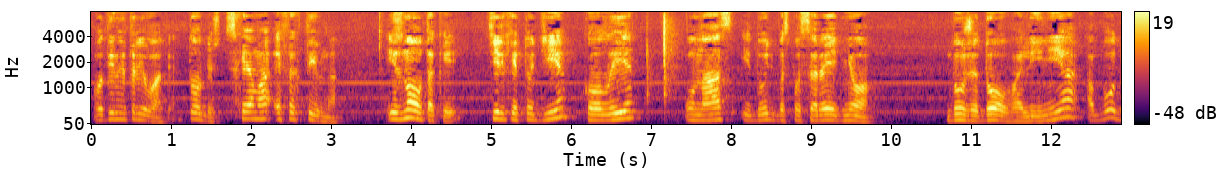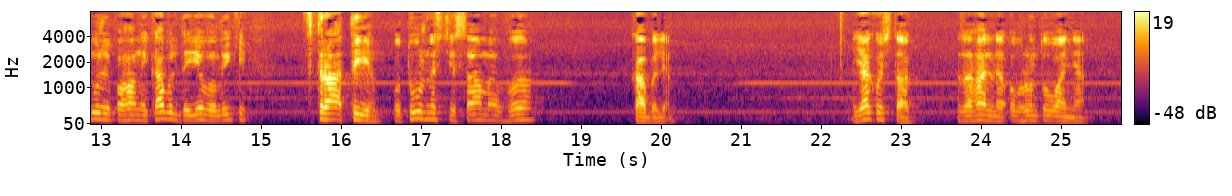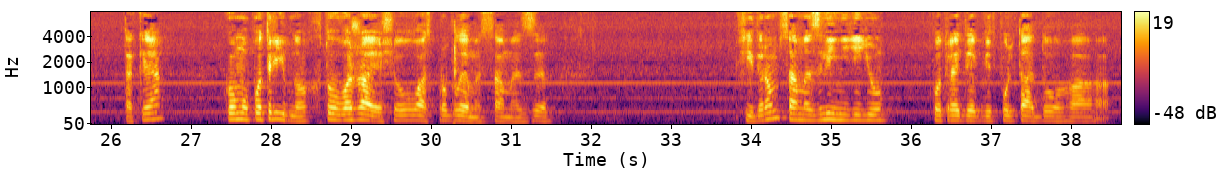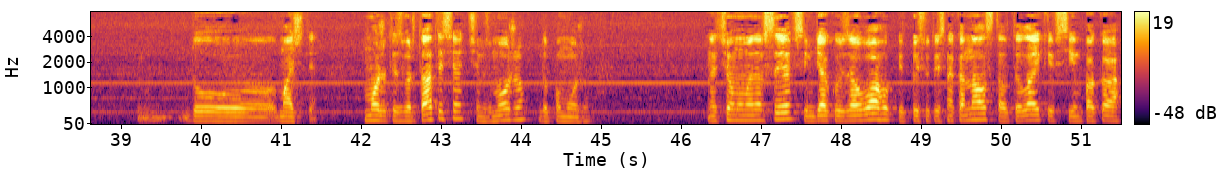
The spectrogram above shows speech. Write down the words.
1,3 Вт. Тобі ж схема ефективна. І знов таки, тільки тоді, коли у нас ідуть безпосередньо дуже довга лінія або дуже поганий кабель дає великі втрати потужності саме в кабелі. Якось так. Загальне обґрунтування таке. Кому потрібно, хто вважає, що у вас проблеми саме з фідером, саме з лінією, котра йде від пульта до, до мачти, можете звертатися, чим зможу, допоможу. На цьому в мене все. Всім дякую за увагу. Підписуйтесь на канал, ставте лайки. Всім пока.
